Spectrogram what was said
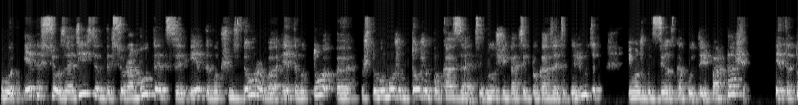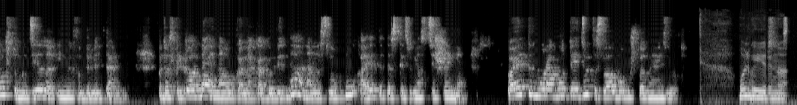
Вот. И это все задействовано, это все работается, и это, в общем, здорово. Это вот то, э, что мы можем тоже показать. И мы очень хотим показать это людям, и, может быть, сделать какой-то репортаж. Это то, что мы делаем именно фундаментально. Потому что прикладная наука, она как бы видна, она на слуху, а это, так сказать, у нас тишине. Поэтому работа идет, и слава богу, что она идет. Ольга Юрьевна, а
